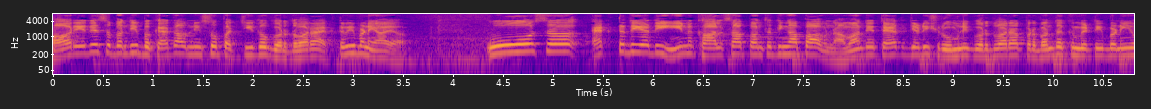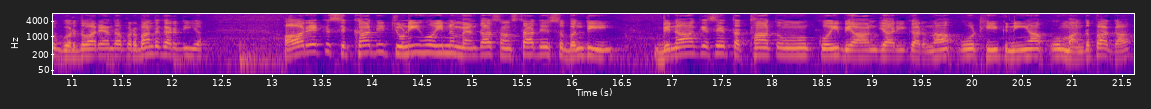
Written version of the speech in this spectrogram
ਔਰ ਇਹਦੇ ਸੰਬੰਧੀ ਬਕਾਇਦਾ 1925 ਤੋਂ ਗੁਰਦੁਆਰਾ ਐਕਟ ਵੀ ਬਣਿਆ ਆ। ਉਸ ਐਕਟ ਦੇ ਅਧੀਨ ਖਾਲਸਾ ਪੰਥ ਦੀਆਂ ਭਾਵਨਾਵਾਂ ਦੇ ਤਹਿਤ ਜਿਹੜੀ ਸ਼੍ਰੋਮਣੀ ਗੁਰਦੁਆਰਾ ਪ੍ਰਬੰਧਕ ਕਮੇਟੀ ਬਣੀ, ਉਹ ਗੁਰਦੁਆਰਿਆਂ ਦਾ ਪ੍ਰਬੰਧ ਕਰਦੀ ਆ। ਔਰ ਇੱਕ ਸਿੱਖਾਂ ਦੀ ਚੁਣੀ ਹੋਈ ਨੁਮਾਇੰਦਾ ਸੰਸਥਾ ਦੇ ਸੰਬੰਧੀ ਬਿਨਾਂ ਕਿਸੇ ਤੱਥਾਂ ਤੋਂ ਕੋਈ ਬਿਆਨ ਜਾਰੀ ਕਰਨਾ, ਉਹ ਠੀਕ ਨਹੀਂ ਆ, ਉਹ ਮੰਦਭਾਗਾ।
